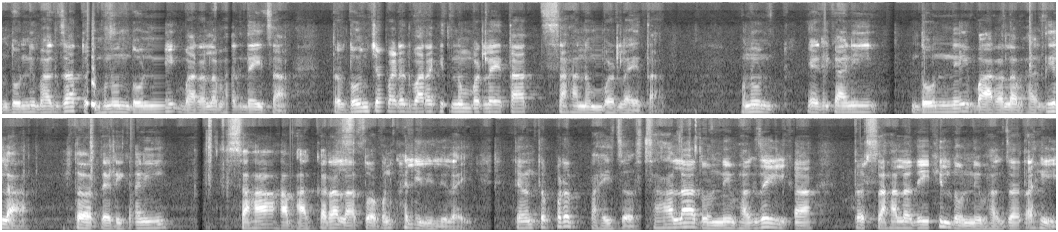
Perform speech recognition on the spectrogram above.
दोनने भाग जातोय. म्हणून दोनने बाराला भाग द्यायचा. तर दोनच्या पाड्यात बारा किती नंबरला येतात? सहा नंबरला येतात. म्हणून या ठिकाणी दोनने बाराला भाग दिला. तर त्या ठिकाणी सहा हा भाग कराला तो आपण खाली लिहिलेला आहे. त्यानंतर परत पाहायचं. सहाला दोनने भाग जाईल का? तर सहाला देखील दोनने भाग जात आहे.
